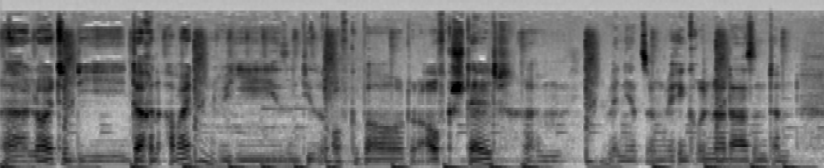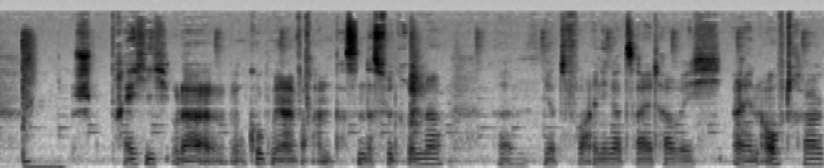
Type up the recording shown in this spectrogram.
äh, Leute, die darin arbeiten, wie sind diese aufgebaut oder aufgestellt. Ähm, wenn jetzt irgendwelche Gründer da sind, dann spreche ich oder gucke mir einfach an, was sind das für Gründer jetzt vor einiger Zeit habe ich einen Auftrag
